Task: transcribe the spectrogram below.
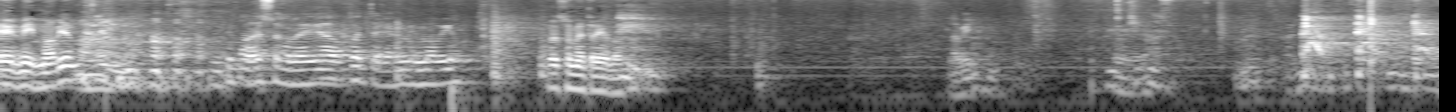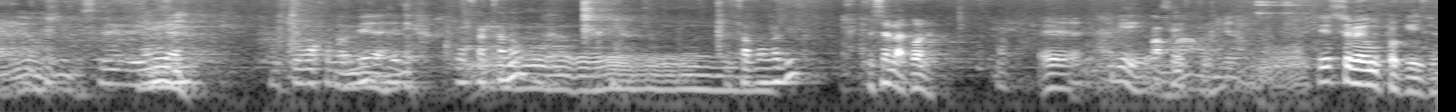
El mismo avión. Por eso que me he dado cuenta que es el mismo avión. Por eso me he traído los La vi. Abajo también. ¿Qué oferta no? ¿Está por aquí? Esa es la cola. Eh, aquí, es este. aquí se ve un poquillo.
